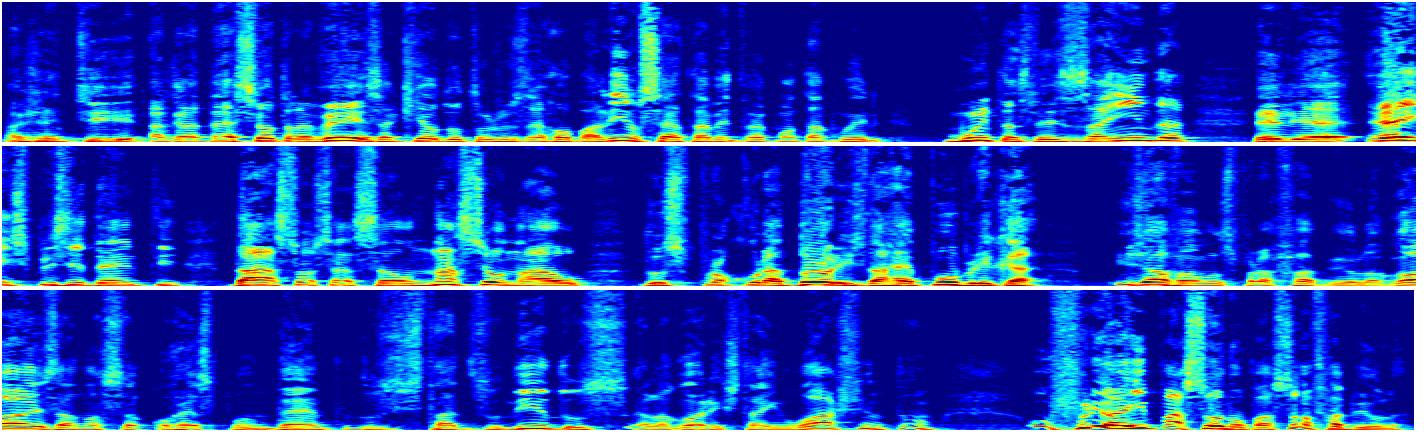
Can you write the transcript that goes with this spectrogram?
A gente agradece outra vez aqui ao doutor José Robalinho, certamente vai contar com ele muitas vezes ainda. Ele é ex-presidente da Associação Nacional dos Procuradores da República. E já vamos para Fabiola Góes, a nossa correspondente dos Estados Unidos. Ela agora está em Washington. O frio aí passou, não passou, Fabiola?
